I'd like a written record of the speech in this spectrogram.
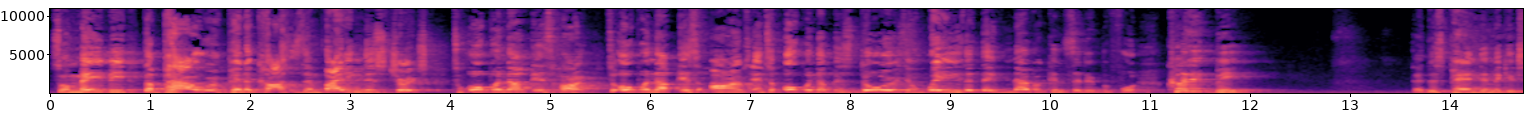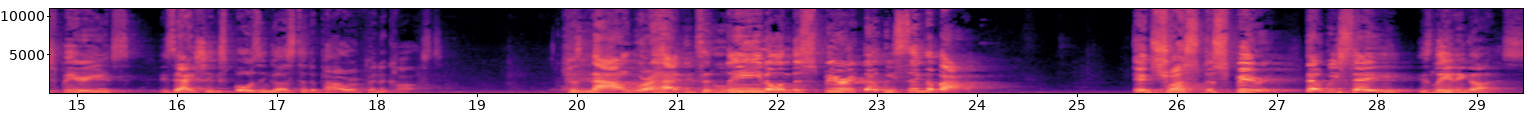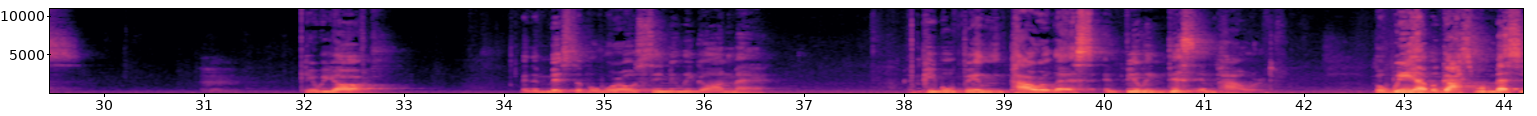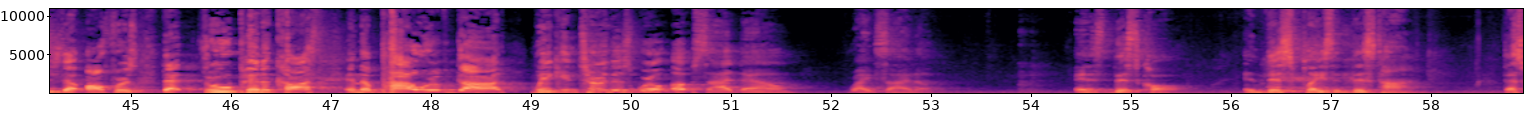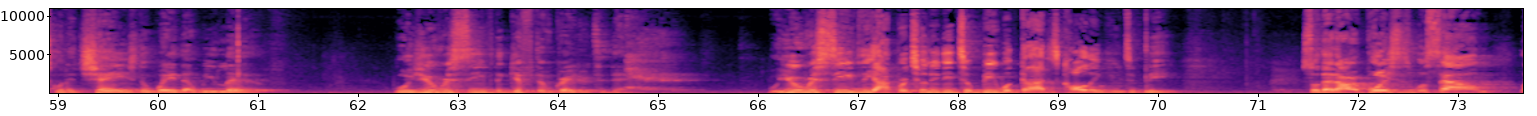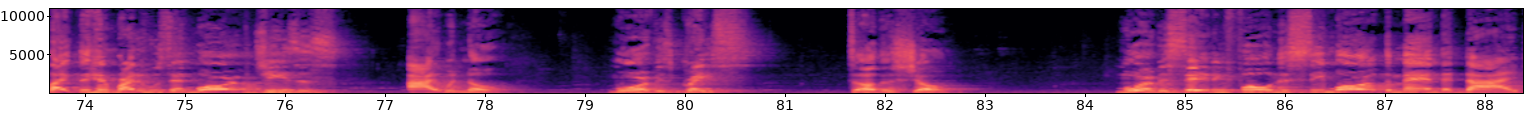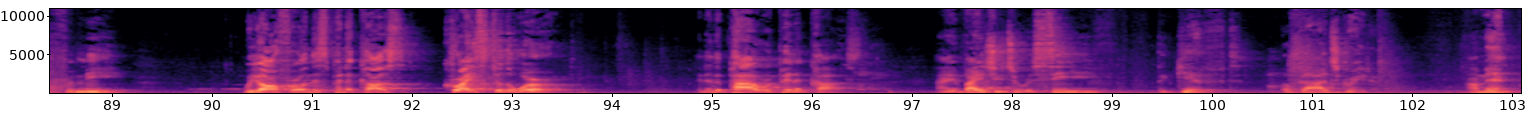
So maybe the power of Pentecost is inviting this church to open up its heart, to open up its arms, and to open up its doors in ways that they've never considered before. Could it be that this pandemic experience is actually exposing us to the power of Pentecost? Because now we're having to lean on the Spirit that we sing about and trust the Spirit that we say is leading us. Here we are in the midst of a world seemingly gone mad, and people feeling powerless and feeling disempowered. But we have a gospel message that offers that through Pentecost and the power of God, we can turn this world upside down, right side up. And it's this call, in this place, at this time, that's going to change the way that we live Will you receive the gift of greater today? Will you receive the opportunity to be what God is calling you to be? So that our voices will sound like the hymn writer who said, More of Jesus I would know, more of his grace to others show, more of his saving fullness see, more of the man that died for me. We offer on this Pentecost Christ to the world. And in the power of Pentecost, I invite you to receive the gift of God's greater. Amen.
